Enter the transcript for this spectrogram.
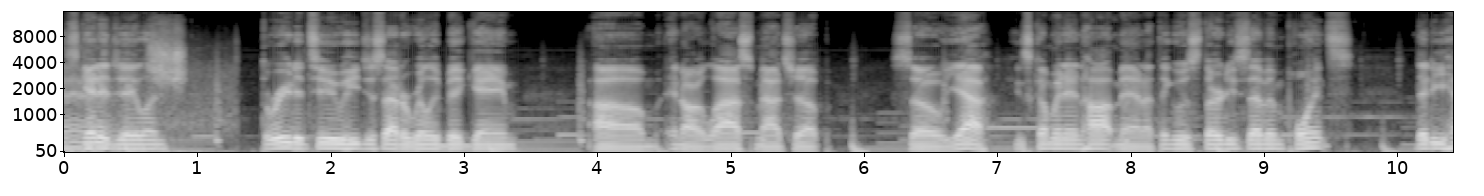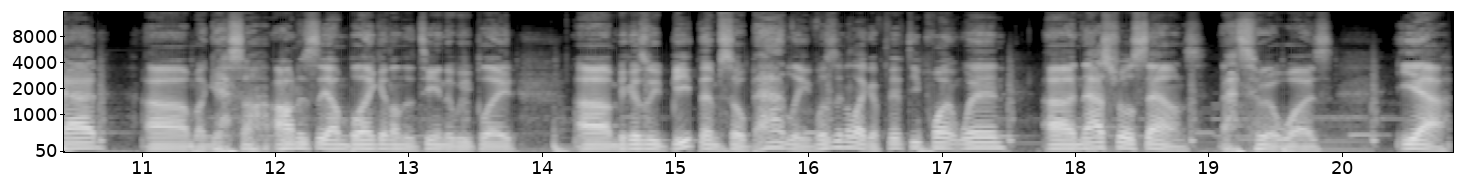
Let's get it, Jalen. Three to two. He just had a really big game um, in our last matchup. So yeah, he's coming in hot, man. I think it was 37 points that he had. Um, I guess honestly, I'm blanking on the team that we played um, because we beat them so badly. Wasn't it like a 50 point win? Uh, Nashville Sounds. That's who it was. Yeah,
